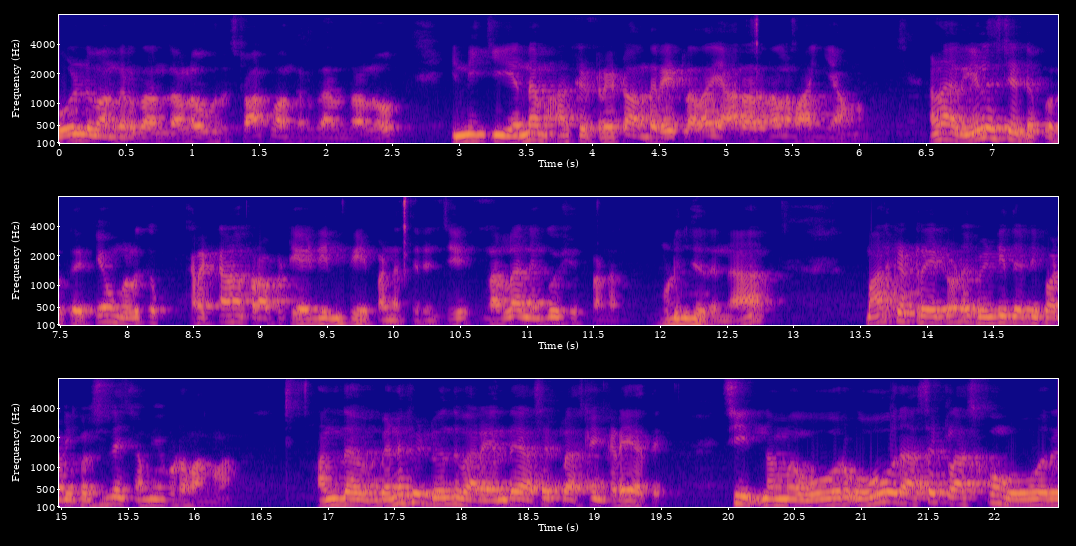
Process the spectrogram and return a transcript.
கோல்டு வாங்குறதா இருந்தாலோ ஒரு ஸ்டாக் வாங்குறதா இருந்தாலோ இன்னைக்கு என்ன மார்க்கெட் ரேட்டோ அந்த ரேட்ல தான் யாரா இருந்தாலும் வாங்கி ஆகணும். ஆனால் ரியல் எஸ்டேட்டை பொறுத்த வரைக்கும் உங்களுக்கு கரெக்டான ப்ராப்பர்ட்டி ஐடென்டிஃபை பண்ண தெரிஞ்சு நல்லா நெகோஷியேட் பண்ண முடிஞ்சதுன்னா மார்க்கெட் ரேட்டோட டுவெண்ட்டி தேர்ட்டி ஃபார்ட்டி பர்சன்டேஜ் கம்மியாக கூட வாங்கலாம். அந்த பெனிஃபிட் வந்து வேற எந்த அசெட் கிளாஸ்லையும் கிடையாது. சி நம்ம ஒவ்வொரு ஒவ்வொரு அசெட் கிளாஸ்க்கும் ஒவ்வொரு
